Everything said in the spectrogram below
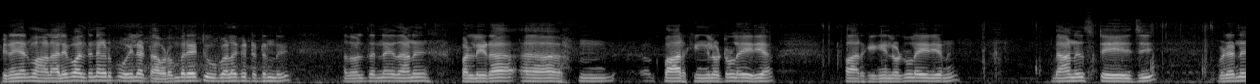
പിന്നെ ഞാൻ മഹാലാലയം പാലത്തിന്റെ അങ്ങോട്ട് പോയില്ല കേട്ടോ. അവിടം വരെ ട്യൂബുകളൊക്കെ ഇട്ടിട്ടുണ്ട്. അതുപോലെ തന്നെ ഇതാണ് പള്ളിയുടെ പാർക്കിങ്ങിലോട്ടുള്ള ഏരിയ പാർക്കിങ്ങിലോട്ടുള്ള ഏരിയയാണ് ഇതാണ് സ്റ്റേജ്. ഇവിടെയാണ്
